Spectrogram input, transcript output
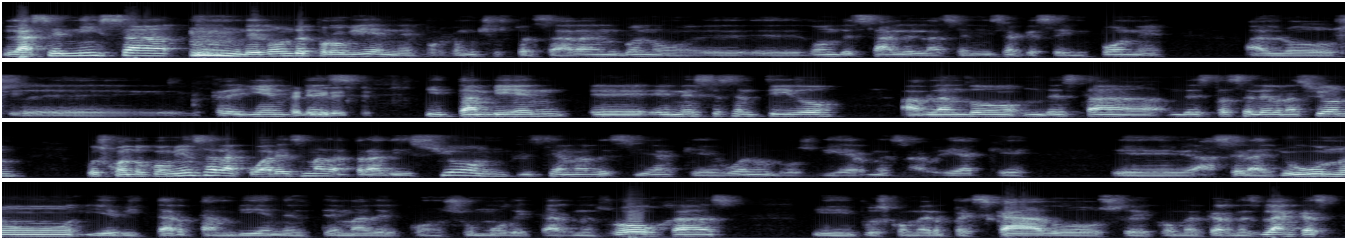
la ceniza, ¿de dónde proviene? Porque muchos pensarán, bueno, ¿de dónde sale la ceniza que se impone a los eh, creyentes y también eh, en ese sentido, hablando de esta, de esta celebración, pues cuando comienza la cuaresma, la tradición cristiana decía que, bueno, los viernes habría que eh, hacer ayuno y evitar también el tema del consumo de carnes rojas y pues comer pescados, comer carnes blancas.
